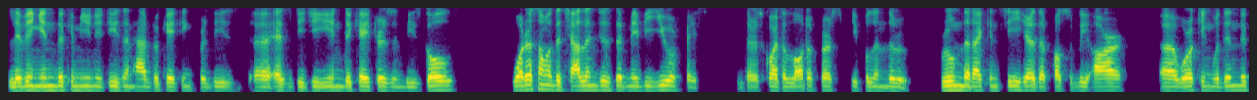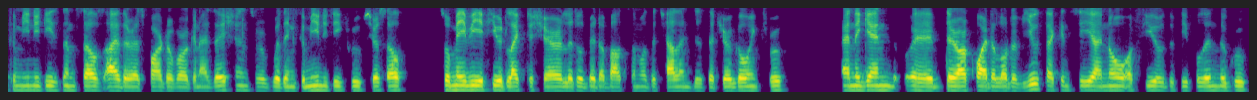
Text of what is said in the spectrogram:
living in the communities and advocating for these uh, SDG indicators and these goals. What are some of the challenges that maybe you are facing? There's quite a lot of first people in the room that I can see here that possibly are uh, working within the communities themselves, either as part of organizations or within community groups yourself. So maybe if you'd like to share a little bit about some of the challenges that you're going through. And again, uh, there are quite a lot of youth I can see. I know a few of the people in the group.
